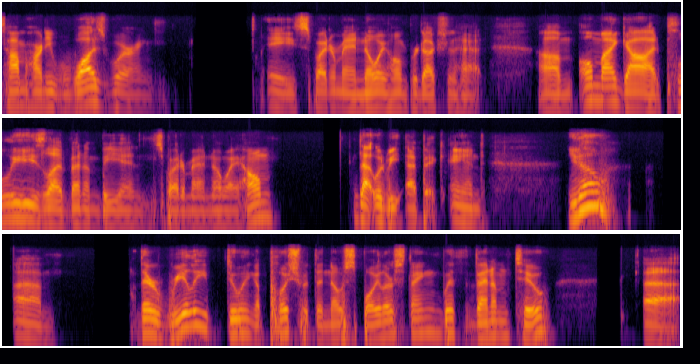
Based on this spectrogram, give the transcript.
Tom Hardy was wearing a Spider Man No Way Home production hat. Um, oh my God, please let Venom be in Spider Man No Way Home. That would be epic. And, you know, um, they're really doing a push with the no spoilers thing with Venom too. Uh,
